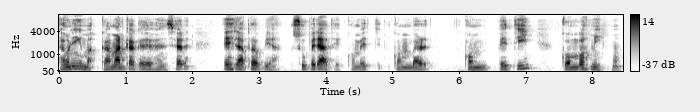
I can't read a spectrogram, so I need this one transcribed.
La única marca que debes vencer es la propia. Superate, competí con vos mismo.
